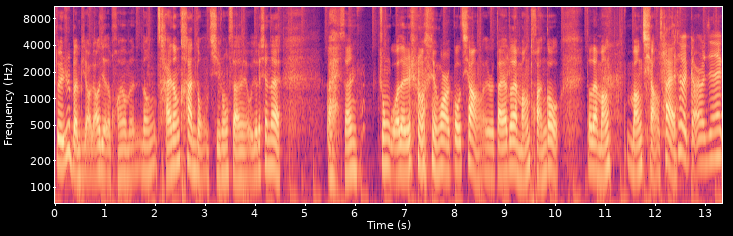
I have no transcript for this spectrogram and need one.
对日本比较了解的朋友们能才能看懂其中三位。我觉得现在，哎，咱中国的这种情况够呛了，就是大家都在忙团购，都在忙 忙抢菜。特别哏儿。我今天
